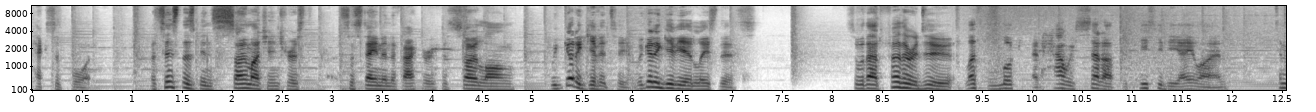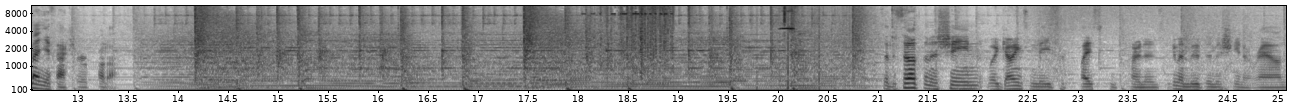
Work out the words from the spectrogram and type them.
tech support. But since there's been so much interest sustained in the factory for so long, we've got to give it to you. We've got to give you at least this. So without further ado, let's look at how we set up the PCBA line to manufacture a product. So to set up the machine, we're going to need to place components. We're going to move the machine around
